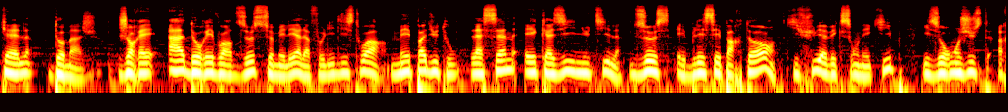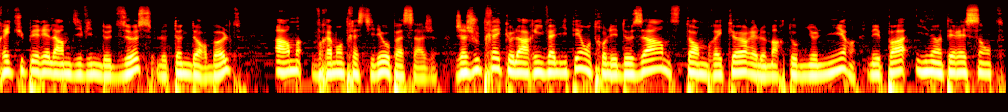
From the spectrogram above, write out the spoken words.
Quel dommage. J'aurais adoré voir Zeus se mêler à la folie de l'histoire, mais pas du tout. La scène est quasi inutile. Zeus est blessé par Thor, qui fuit avec son équipe. Ils auront juste récupéré l'arme divine de Zeus, le Thunderbolt, arme vraiment très stylée au passage. J'ajouterais que la rivalité entre les deux armes, Stormbreaker et le marteau Mjolnir, n'est pas inintéressante.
